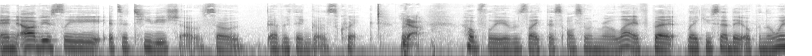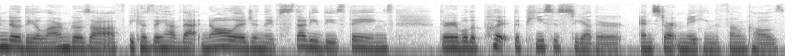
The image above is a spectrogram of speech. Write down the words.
and obviously it's a TV show, so everything goes quick. Yeah. Hopefully it was like this also in real life. But like you said, they open the window, the alarm goes off because they have that knowledge and they've studied these things. They're able to put the pieces together and start making the phone calls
